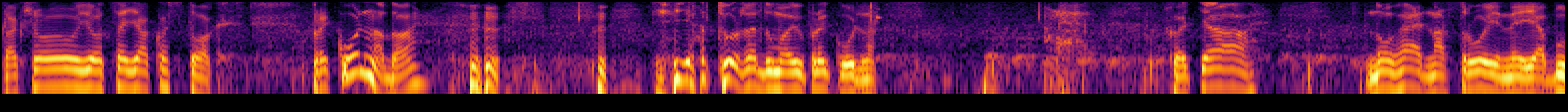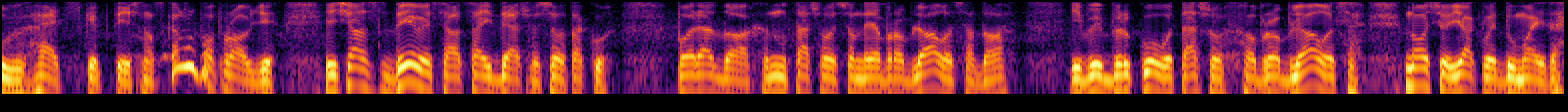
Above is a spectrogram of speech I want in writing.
Так що це якось так. Прикольно? Да? Я теж думаю, прикольно. Хоча, ну геть настроєний я був геть скептично, скажу по правді. І зараз дивишся, а це йдеш ось отаку по рядах. Ну, те, що ось не оброблялося, да? і вибірково те, що оброблялося. Ну ось, як ви думаєте,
